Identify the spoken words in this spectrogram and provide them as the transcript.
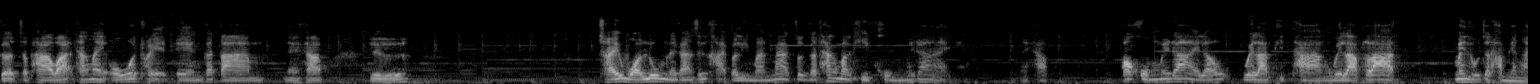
เกิดสภาวะทั้งในโอเวอร์เทรดเองก็ตามนะครับ หรือใช้วอลลุ่มในการซื้อขายปริมาณมาก จนกระทั่งบางทีคุมไม่ได้นะครับพอคุมไม่ได้แล้วเวลาผิดทางเวลาพลาดไม่รู้จะทำยังไง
